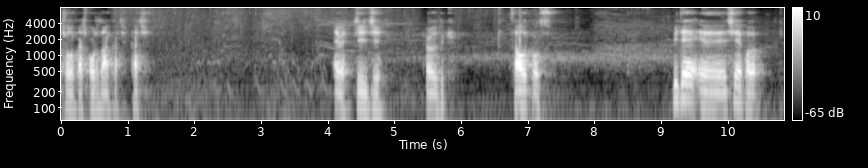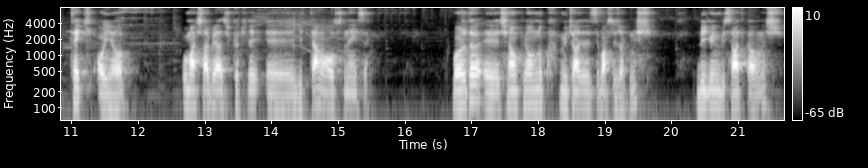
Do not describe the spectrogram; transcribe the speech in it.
Kaç oğlum kaç. Oradan kaç. Kaç. Evet GG. Öldük. Sağlık olsun. Bir de eee, şey yapalım. Tek oynayalım. Bu maçlar birazcık kötü eee, gitti ama olsun neyse. Bu arada eee, şampiyonluk mücadelesi başlayacakmış. Bir gün bir saat kalmış.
